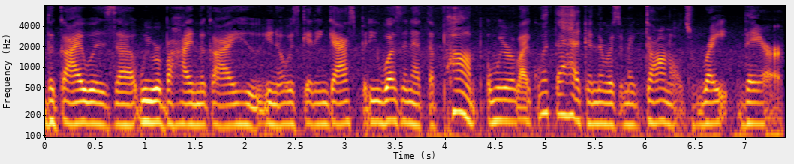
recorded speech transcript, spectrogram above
the guy was uh, we were behind the guy who you know was getting gas but he wasn't at the pump and we were like what the heck and there was a mcdonald's right there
